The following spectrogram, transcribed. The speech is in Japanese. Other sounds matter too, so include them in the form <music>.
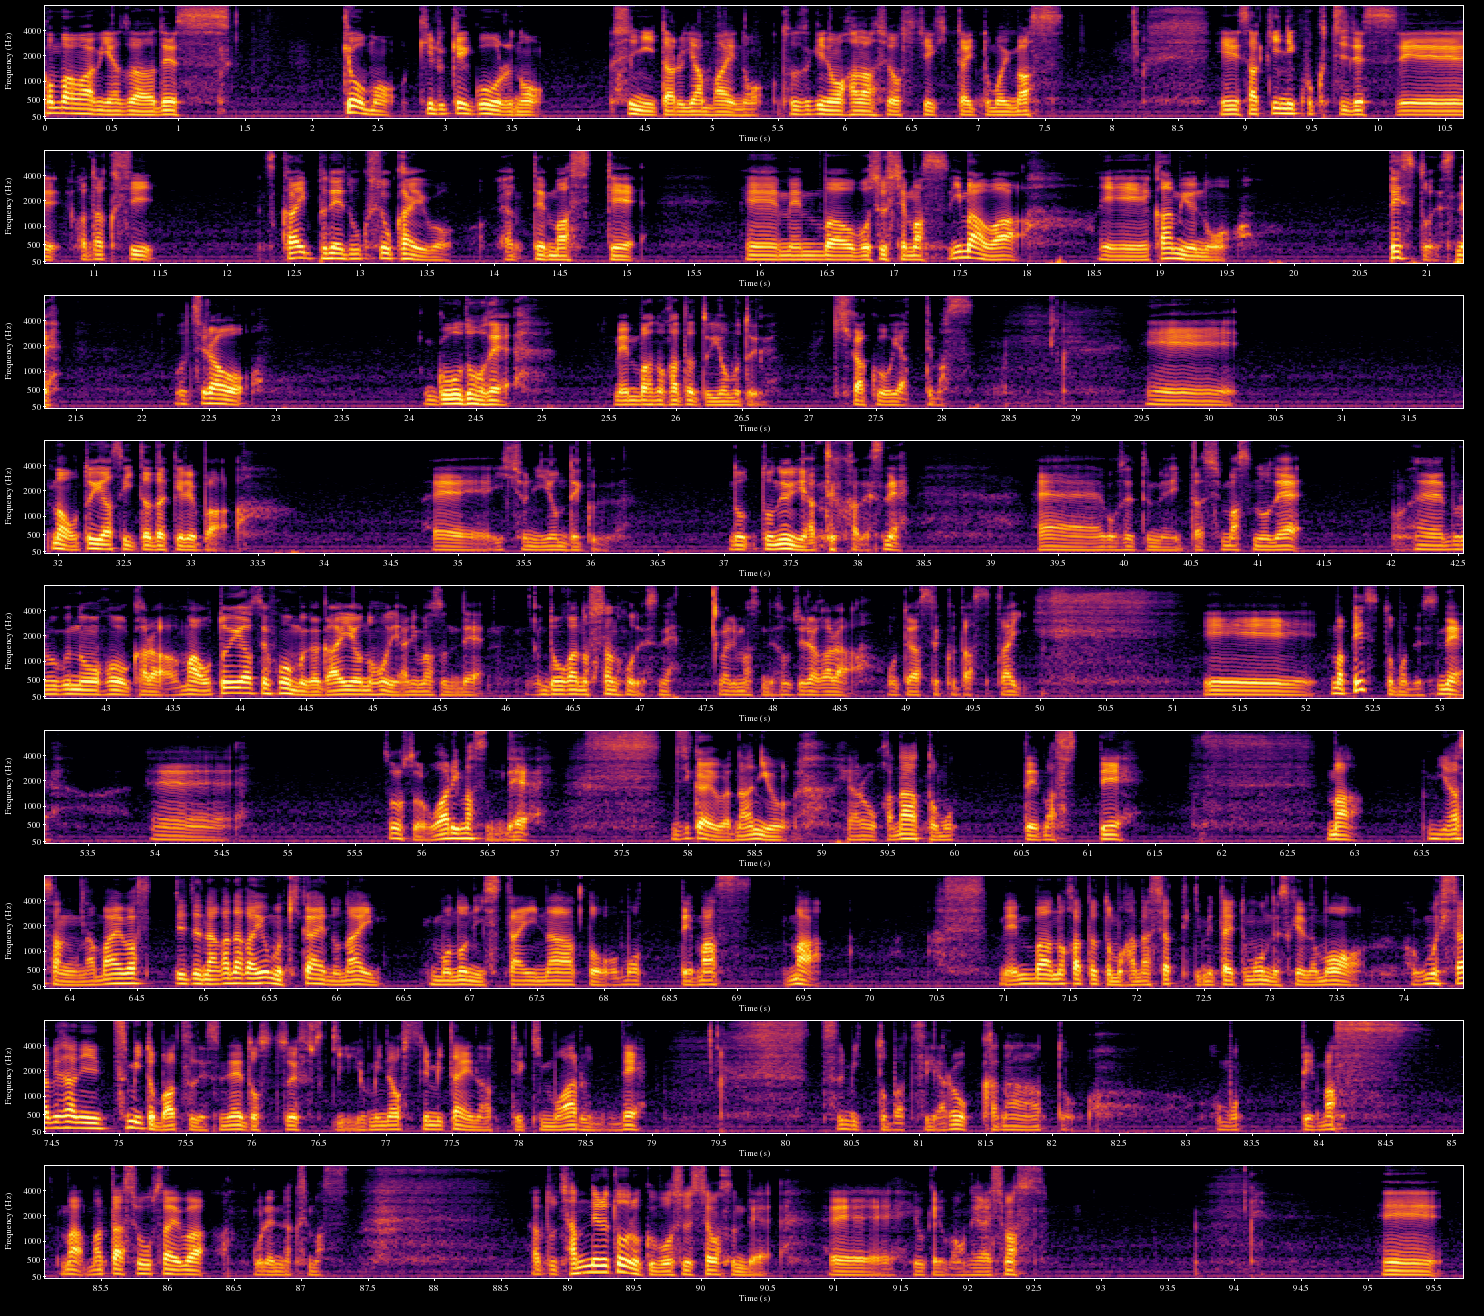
こんばんは、宮沢です。今日もキルケゴールの死に至る病の続きのお話をしていきたいと思います。えー先に告知です。えー私、スカイプで読書会をやってまして、えーメンバーを募集してます。今は、えーカミュのペストですね。こちらを合同でメンバーの方と読むという企画をやってます。えーまあお問い合わせいただければ、えー一緒に読んでいくどどのようにやっていくかですね、えーご説明いたしますので、えーブログの方から、まあ、お問い合わせフォームが概要の方にありますんで動画の下の方ですねありますんでそちらからお問い合わせください。えーまあペストもですねえーそろそろ終わりますんで次回は何をやろうかなと思ってましてまあ皆さん名前は知っててなかなか読む機会のないものにしたいなと思ってます。まあメンバーの方とも話し合って決めたいと思うんですけれども僕も久々に「罪と罰」ですね。ドストエフスキー読み直してみたいなっていう気もあるんで「罪と罰」やろうかなと思ってます。まあまた詳細はご連絡します。あとチャンネル登録募集してますんで、えーよければお願いします。えー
